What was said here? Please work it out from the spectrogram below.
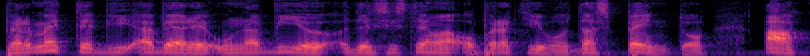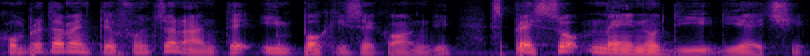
permette di avere un avvio del sistema operativo da spento a completamente funzionante in pochi secondi, spesso meno di 10.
